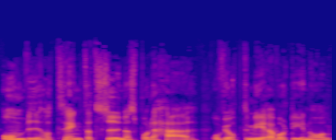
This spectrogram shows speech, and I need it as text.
Om vi har tänkt att synas på det här och vi optimerar vårt innehåll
